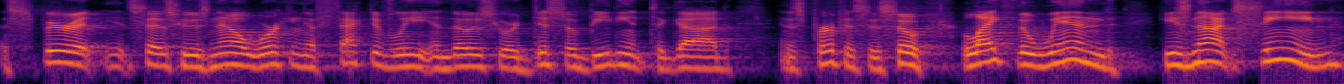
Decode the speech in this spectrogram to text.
A spirit, it says, who's now working effectively in those who are disobedient to God and his purposes. So, like the wind, he's not seen,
